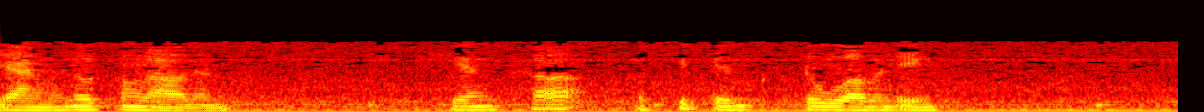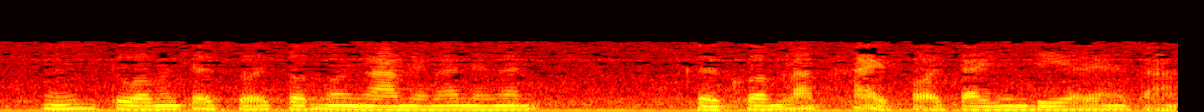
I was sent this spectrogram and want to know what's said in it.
อย่างมนุษย์ของเรานั้นเสียงเพราะก็คิดถึงตัวมันเองตัวมันจะสวยสดงดงามอย่างนั้นอย่างนั้น เกิดความรักใคร่พอใจยินดีอะไรต่าง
